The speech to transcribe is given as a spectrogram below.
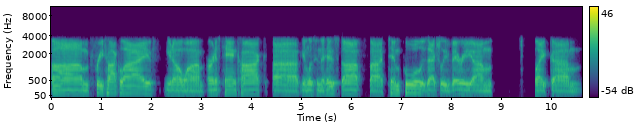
um, Free Talk Live, you know, um, Ernest Hancock, uh, you know, listen to his stuff. Uh, Tim Pool is actually very, um, like, um,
